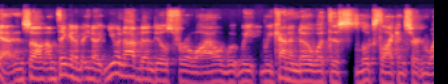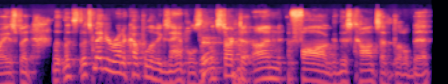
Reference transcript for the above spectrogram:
Yeah, and so I'm thinking about you know you and I have done deals for a while. We we, we kind of know what this looks like in certain ways, but let, us let's maybe run a couple of examples. Sure. Let's start to unfog this concept a little bit.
